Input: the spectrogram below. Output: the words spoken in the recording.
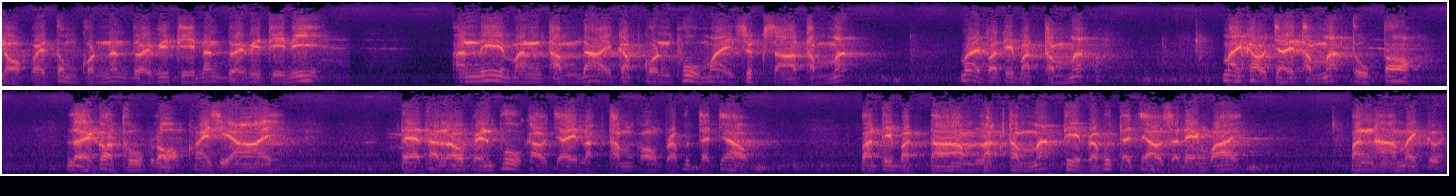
หลอกไปต้มคนนั่นด้วยวิธีนั่นด้วยวิธีนี้ อันนี้มันทำได้กับคนผู้ไม่ศึกษาธรรมะ ไม่ปฏิบัติธรรมะ ไม่เข้าใจธรรมะถูกต้อง เลยก็ถูกหลอกให้เสียหาย แต่ถ้าเราเป็นผู้เข้าใจหลักธรรมของพระพุทธเจ้า ปฏิบัติตามหลักธรรมะที่พระพุทธเจ้าแสดงไว้ ปัญหาไม่เกิด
